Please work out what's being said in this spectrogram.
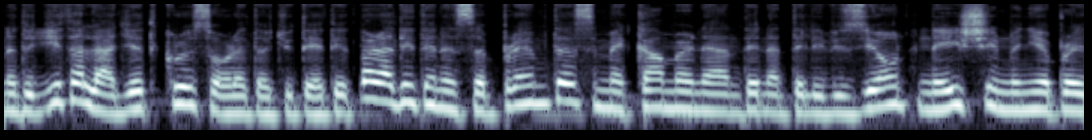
në të gjitha lagjet kryesore të qytetit. Paraditen e së premtes me kamerën e Antena Televi zion, ne ishim në një prej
